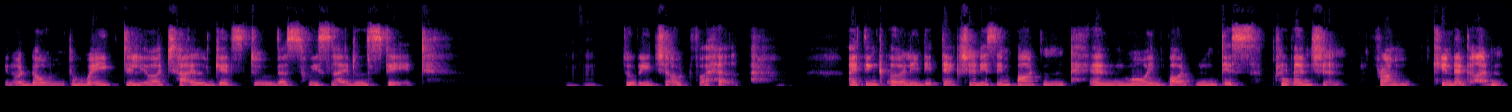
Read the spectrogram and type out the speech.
You know, don't wait till your child gets to the suicidal state mm-hmm. to reach out for help. I think early detection is important, and more important is prevention from kindergarten.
